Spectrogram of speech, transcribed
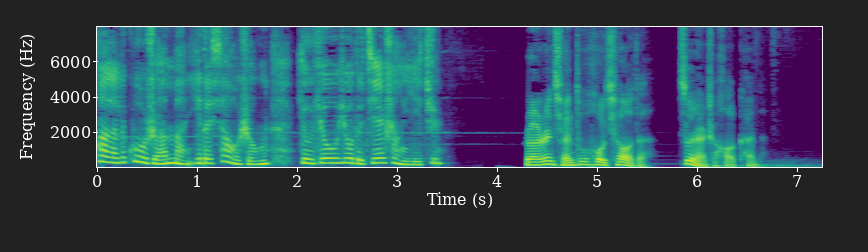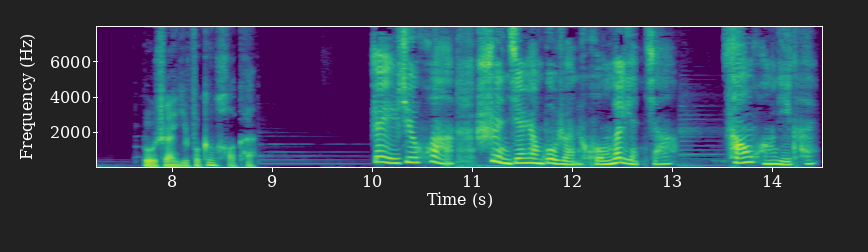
换来了顾软满意的笑容，又悠悠的接上一句。软人前凸后翘的，自然是好看的。不穿衣服更好看。这一句话瞬间让顾软红了脸颊，仓皇离开，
